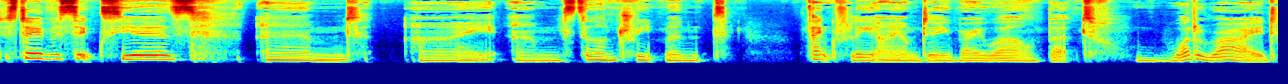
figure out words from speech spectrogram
just over six years and I am still on treatment. Thankfully, I am doing very well, but what a ride!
